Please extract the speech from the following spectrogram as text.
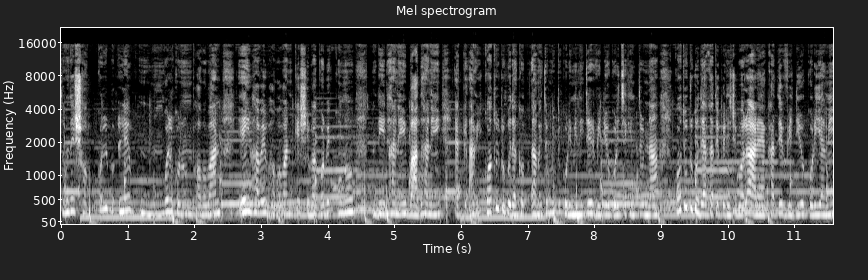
তোমাদের সকলে মঙ্গল করুন ভগবান। এইভাবে ভগবানকে সেবা করবে, কোনো দ্বিধা নেই, বাধা নেই। আমি কতটুকু দেখো, আমি তো কুড়ি মিনিটের ভিডিও করেছি, কিন্তু না, কতটুকু দেখাতে পেরেছি বলো? আর এক হাতে ভিডিও করি আমি,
